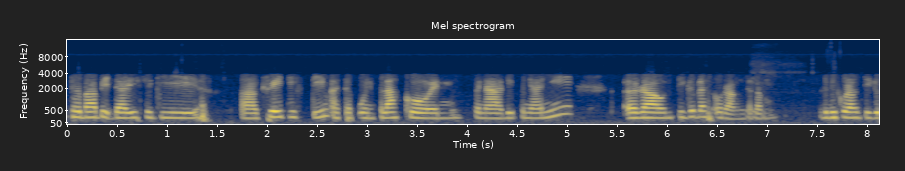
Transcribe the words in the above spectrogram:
terbabit dari segi uh, creative team ataupun pelakon, penari, penyanyi around 13 orang dalam lebih kurang 13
